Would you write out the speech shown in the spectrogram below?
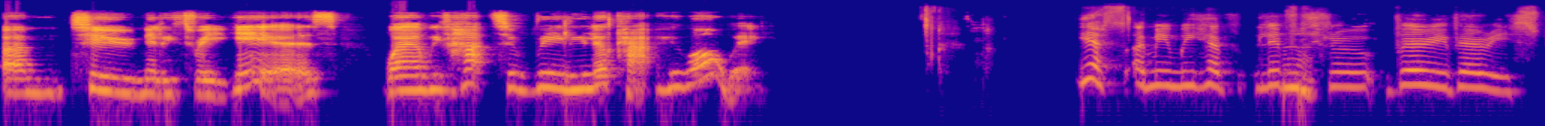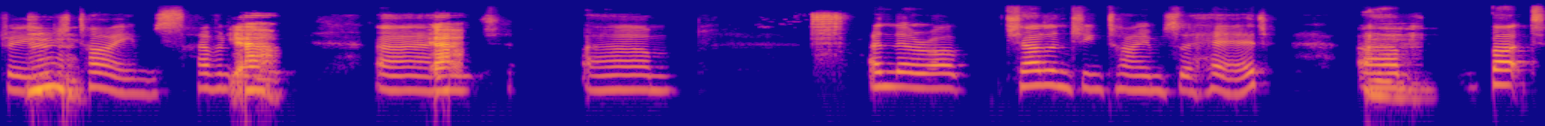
um, two nearly three years where we've had to really look at who are we yes i mean we have lived mm. through very very strange mm. times haven't yeah. we and yeah. Um, and there are challenging times ahead. Um, mm. But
